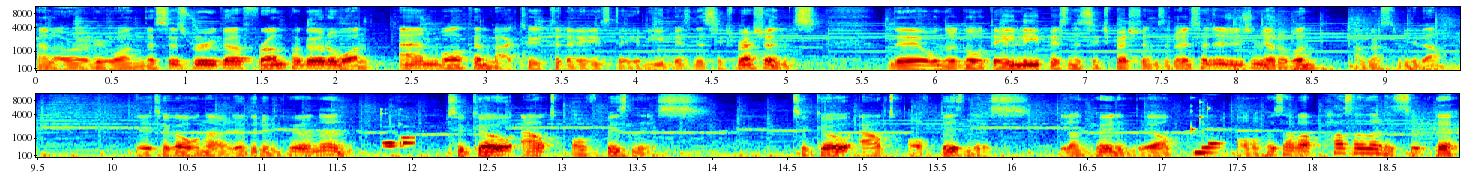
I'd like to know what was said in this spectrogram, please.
Hello everyone, this is Ruga from Pagoda One and welcome back to today's Daily Business Expressions. 네, 오늘도 Daily Business Expressions를 찾아주신 여러분 반갑습니다. 네, 제가 오늘 알려드릴 표현은 to go out of business. to go out of business 이란 표현인데요. 어, 회사가 파산을 했을 때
